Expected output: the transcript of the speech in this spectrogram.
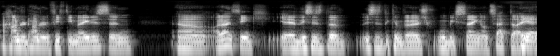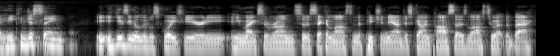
100, 150 meters, and uh, I don't think yeah this is the this is the Converge we'll be seeing on Saturday. yeah, he can just seem he, he gives him a little squeeze here, and he he makes a run. So the second last in the picture now, just going past those last two at the back.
